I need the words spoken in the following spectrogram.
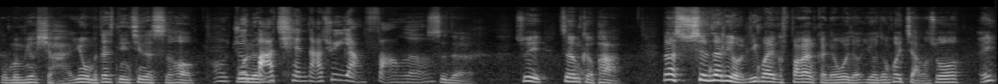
我们没有小孩，因为我们在年轻的时候，哦，就把钱拿去养房了。是的，所以这很可怕。那现在有另外一个方案，可能会有有人会讲说，哎、欸，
